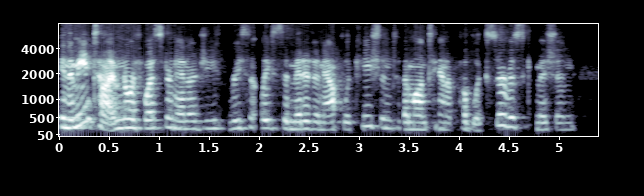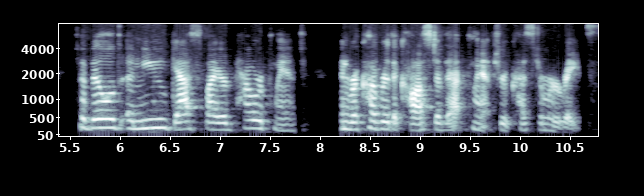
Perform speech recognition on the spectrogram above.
In the meantime, Northwestern Energy recently submitted an application to the Montana Public Service Commission to build a new gas-fired power plant and recover the cost of that plant through customer rates.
